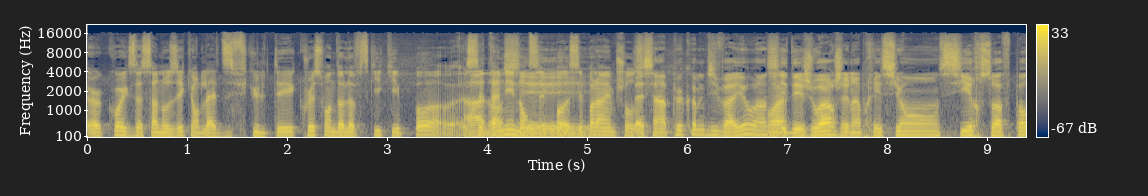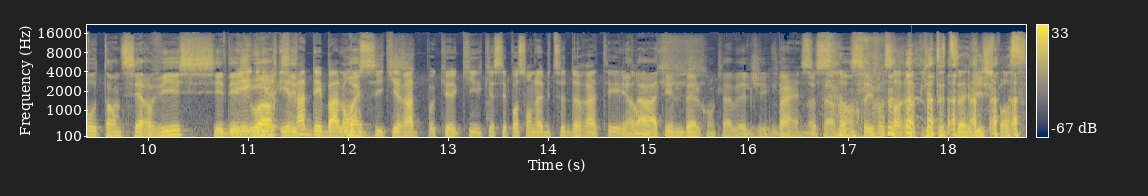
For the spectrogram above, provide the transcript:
Earthquakes de San Jose qui ont de la difficulté. Chris Wondolowski qui est pas euh, Ah cette année, non, c'est pas, pas la même chose. Ben, c'est un peu comme Divayo, hein. Ouais. c'est des joueurs, j'ai l'impression, s'ils reçoivent pas autant de services, c'est des Et joueurs. il, il c'est- rate des ballons Ouais. aussi, qui rate pas, que, qui- que c'est pas son habitude de rater. Il en a raté une belle contre la Belgique, Ben, hein, ça, notamment. ça, il va s'en rappeler toute sa vie, je pense.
